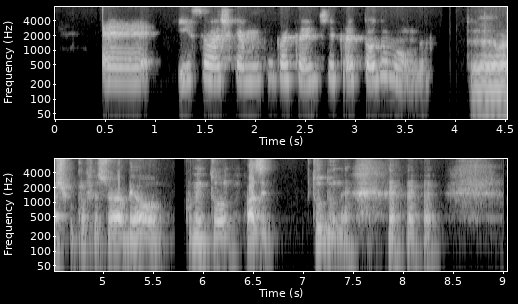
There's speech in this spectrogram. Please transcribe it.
é, isso eu acho que é muito importante para todo mundo. É, eu acho que o professor Abel comentou quase tudo, né?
